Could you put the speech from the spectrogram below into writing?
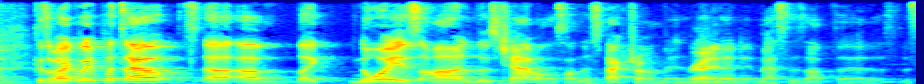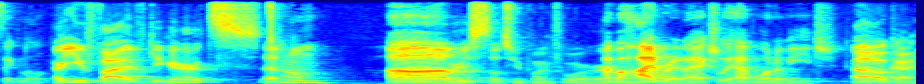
Because the microwave puts out uh, um, like noise on those channels on the spectrum, and, Right. and then it messes up the, the signal. Are you five gigahertz at home? Or are you Um, still two point four? I'm a hybrid. I actually have one of each. Oh, okay.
